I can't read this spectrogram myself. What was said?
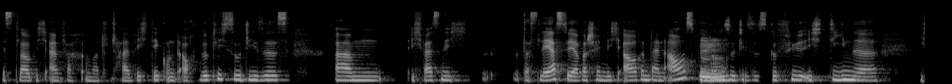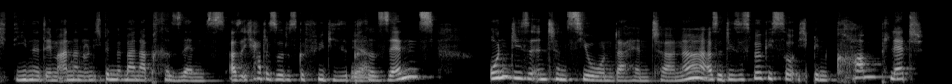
ist, glaube ich, einfach immer total wichtig. Und auch wirklich so dieses, ähm, ich weiß nicht, das lehrst du ja wahrscheinlich auch in deiner Ausbildung, mhm. so dieses Gefühl, ich diene, ich diene dem anderen und ich bin mit meiner Präsenz. Also ich hatte so das Gefühl, diese ja. Präsenz und diese Intention dahinter, ne? Also dieses wirklich so, ich bin komplett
